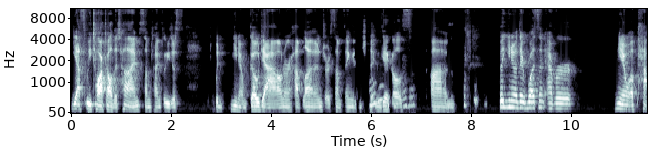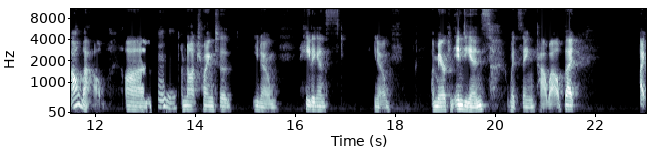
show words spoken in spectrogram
yes, we talked all the time. Sometimes we just would, you know, go down or have lunch or something and shit mm-hmm. and giggles. Mm-hmm. Um, but you know, there wasn't ever, you know, a powwow um, mm-hmm. I'm not trying to, you know, hate against, you know, American Indians with saying powwow, but I,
